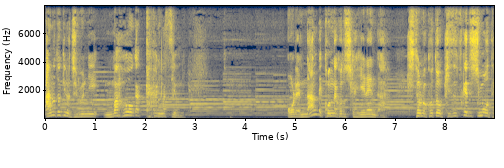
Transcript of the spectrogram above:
あの時の自分に魔法がかかりますように。俺なんでこんなことしか言えねえんだ？人のことを傷つけてしもうて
